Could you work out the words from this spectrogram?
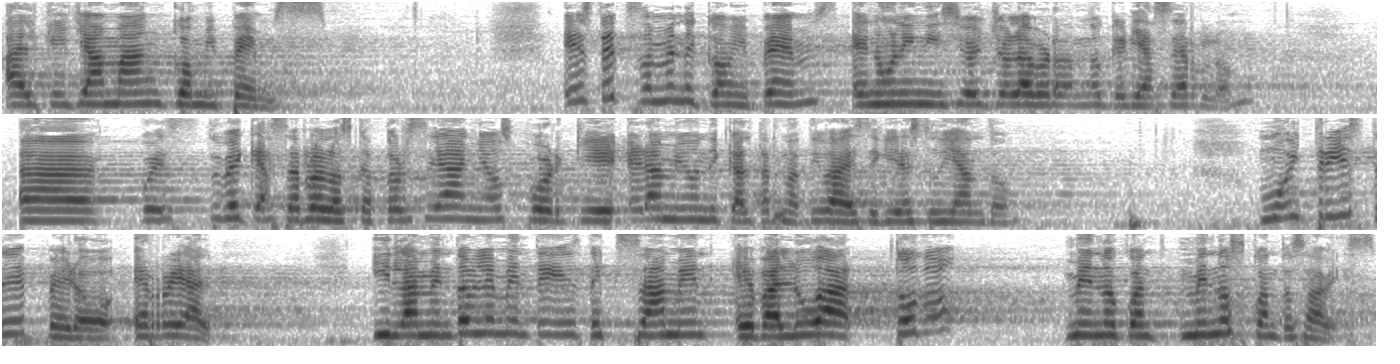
al que llaman Comipems. Este examen de Comipems, en un inicio yo la verdad no quería hacerlo. Ah, pues tuve que hacerlo a los 14 años porque era mi única alternativa de seguir estudiando. Muy triste, pero es real. Y lamentablemente este examen evalúa todo menos, menos cuánto sabes.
